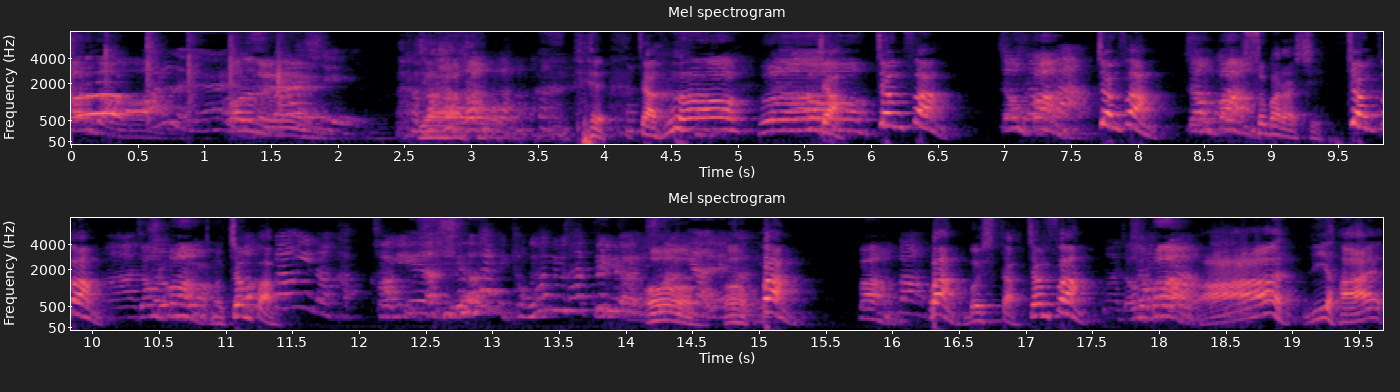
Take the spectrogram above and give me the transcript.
빠르다. 빠르네. 야. 예. 자, 흐어. 흐어. 자, 점빵. 점빵. 점빵. 점빵. 수바라 씨. 점빵. 점빵. 어, 점빵. 빵이나 가게 경상도 사투리가 어, 아니, 아니, 어, 아니. 빵. 빵. 빵. 빵. 멋있다. 점빵. 점빵. 아, 리하이.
